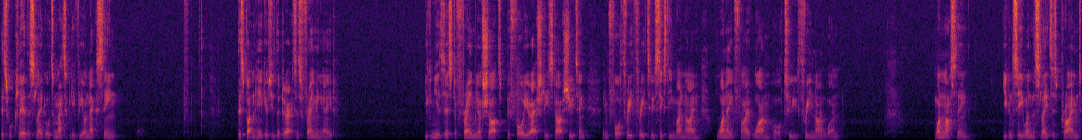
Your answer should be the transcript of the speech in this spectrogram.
This will clear the slate automatically for your next scene. This button here gives you the director's framing aid. You can use this to frame your shots before you actually start shooting in 4332, 16 by 9, 1851 or 2391. One last thing, you can see when the slate is primed,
